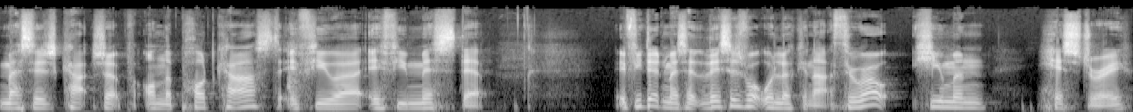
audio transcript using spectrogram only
message. Catch up on the podcast if you uh, if you missed it. If you did miss it, this is what we're looking at throughout human history.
